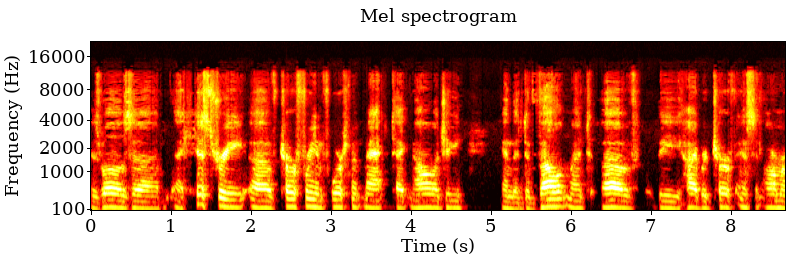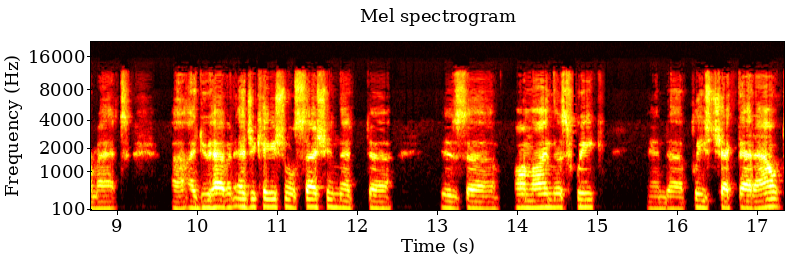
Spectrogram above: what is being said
as well as uh, a history of turf reinforcement mat technology and the development of the hybrid turf instant armor mats. Uh, I do have an educational session that uh, is uh, online this week, and uh, please check that out.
